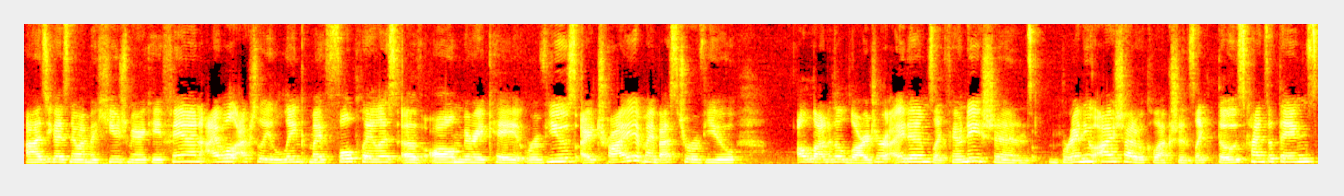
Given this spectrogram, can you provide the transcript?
As you guys know, I'm a huge Mary Kay fan. I will actually link my full playlist of all Mary Kay reviews. I try my best to review a lot of the larger items like foundations, brand new eyeshadow collections, like those kinds of things.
